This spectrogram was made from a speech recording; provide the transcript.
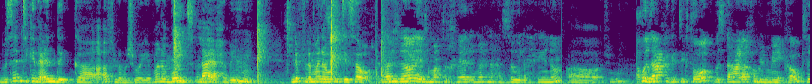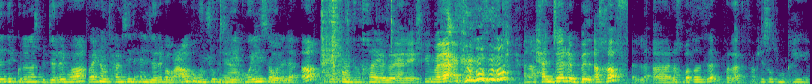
بس أنت كذا عندك آه، افلم شوية فأنا قلت لا يا حبيبي. نفلم أنا وانت سوا. نرجع يا جماعة الخير انه إحنا حنسوي دحين آه شو؟ خداع حق التيك توك بس لها علاقة بال make up. trending كل الناس بتجربها. فاحنا متحمسين دحين نجربها معاكم ونشوف إذا هي يا. كويسة ولا لأ. لكم تتخيلوا يعني في ملاعب. الموضوع حنجرب بالأخف. آه، لخبطة فالأكثر. في صوت مكيف.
